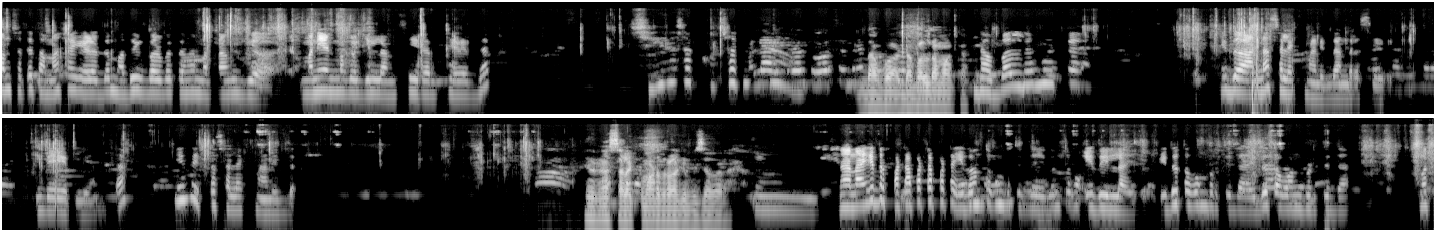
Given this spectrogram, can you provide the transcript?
ಒಂದ್ಸತಿ ತಮಾಷೆ ಹೇಳಿದ್ದು ಮದ್ವಿಗ್ ಬರ್ಬೇಕಂದ್ರೆ ಮತ್ತ ನಮ್ಗೆ ಮನೆ ಹೆಣ್ಮಗಳಿಗಿಲ್ಲ ಅಂತ ಸೀರೆ ಅಂತ ಹೇಳಿದ್ದೆ. ಸೀರೆ ಸಾಕು ಡಬಲ್ ಧಮಾಕ ಡಬಲ್ ಮತ್ತೆ ಇದು ಅಣ್ಣ ಸೆಲೆಕ್ಟ್ ಮಾಡಿದ್ದ ಅಂದ್ರ ಸೀರೆ. ಇದೇ ಇರ್ಲಿ ಅಂತ. ಇದು ಇಷ್ಟ ಸೆಲೆಕ್ಟ್ ಮಾಡಿದ್ದ. ಇವ್ರನ್ನ ಸೆಲೆಕ್ಟ್ ಮಾಡೋದ್ರೊಳಗೆ ಬಿಜಾವರ ನಾನಾಗಿದ್ರೆ ಪಟ ಪಟ ಪಟ ಇದೊಂದ್ ತಗೊಂಡ್ಬಿಡ್ತಿದ್ದೆ ಇದೊಂದ್ ತಗೊಂಡ್ ಇದು ಇಲ್ಲ ಇದು. ಇದು ತಗೊಂಡ್ಬಿಡ್ತಿದ್ದ ಇದು ತಗೊಂಡ್ಬಿಡ್ತಿದ್ದ ಮತ್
